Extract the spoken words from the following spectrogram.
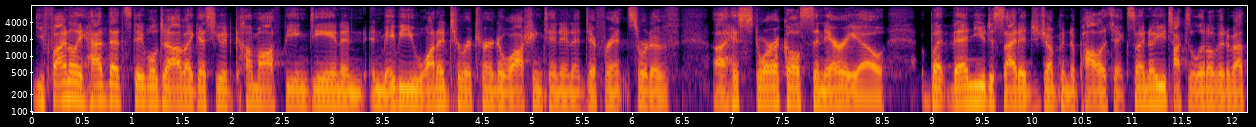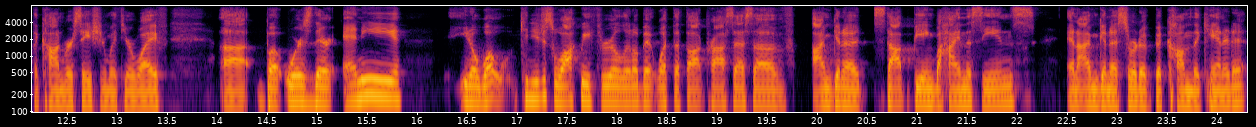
you finally had that stable job. I guess you had come off being dean, and and maybe you wanted to return to Washington in a different sort of uh, historical scenario. But then you decided to jump into politics. So I know you talked a little bit about the conversation with your wife, uh, but was there any, you know, what can you just walk me through a little bit what the thought process of I'm gonna stop being behind the scenes and I'm gonna sort of become the candidate?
